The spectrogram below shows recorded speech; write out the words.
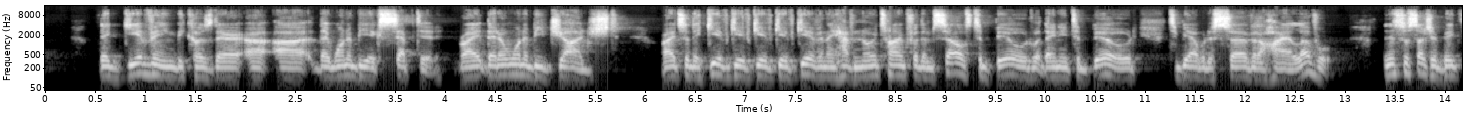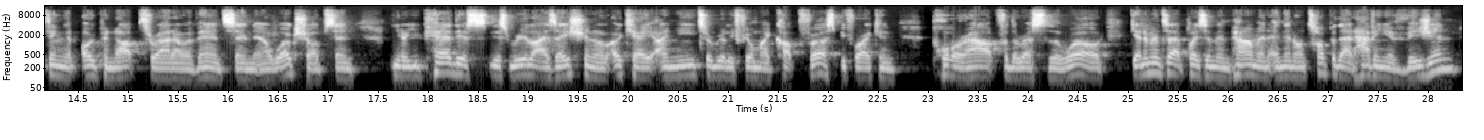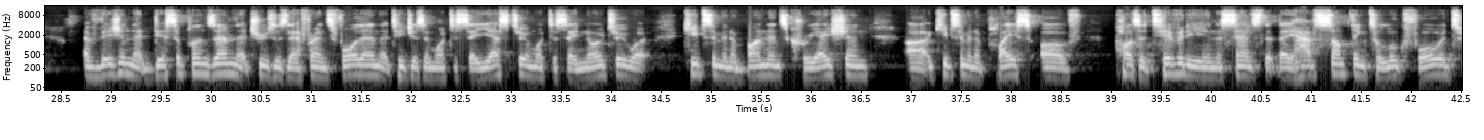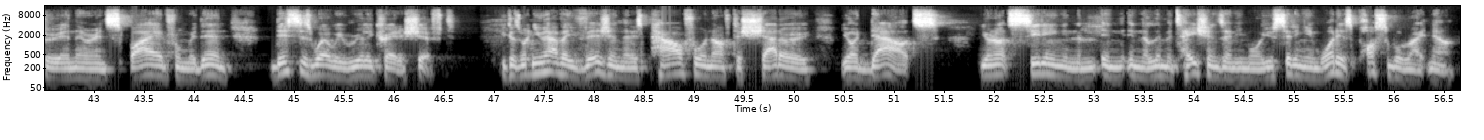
They're giving because they're uh, uh, they want to be accepted, right? They don't want to be judged right? So they give, give, give, give, give, and they have no time for themselves to build what they need to build to be able to serve at a higher level. And this was such a big thing that opened up throughout our events and our workshops. And you know, you pair this this realization of okay, I need to really fill my cup first before I can pour out for the rest of the world. Get them into that place of empowerment, and then on top of that, having a vision a vision that disciplines them, that chooses their friends for them, that teaches them what to say yes to and what to say no to, what keeps them in abundance, creation, uh, keeps them in a place of positivity in the sense that they have something to look forward to and they're inspired from within. This is where we really create a shift. Because when you have a vision that is powerful enough to shadow your doubts, you're not sitting in the in, in the limitations anymore. You're sitting in what is possible right now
